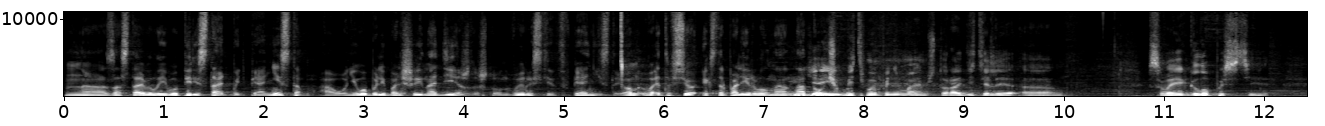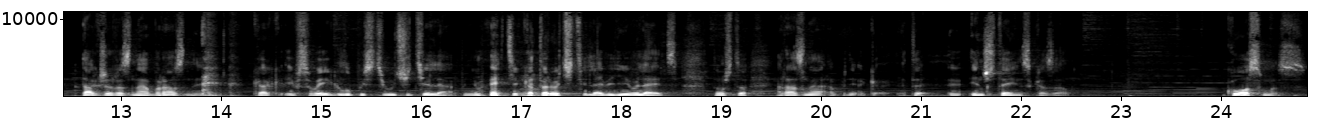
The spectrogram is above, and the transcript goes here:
м, заставила его перестать быть пианистом, а у него были большие надежды, что он вырастет в пианиста. И он это все экстраполировал на, на Я- дочку. ведь мы понимаем, что родители э, в своей глупости так же разнообразны, как и в своей глупости учителя, понимаете, которые учителями не являются. Потому что разно... Это Эйнштейн сказал. Космос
